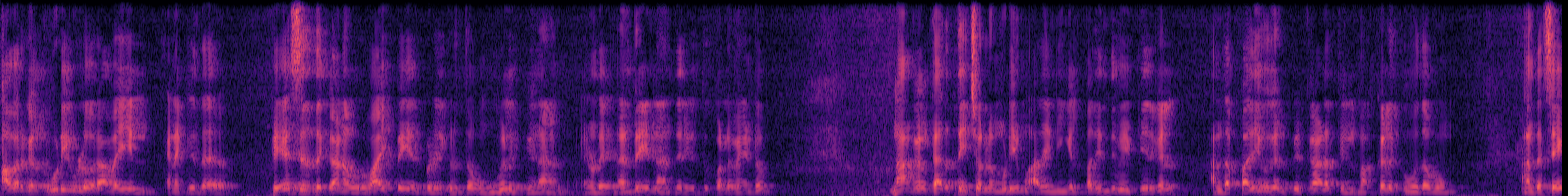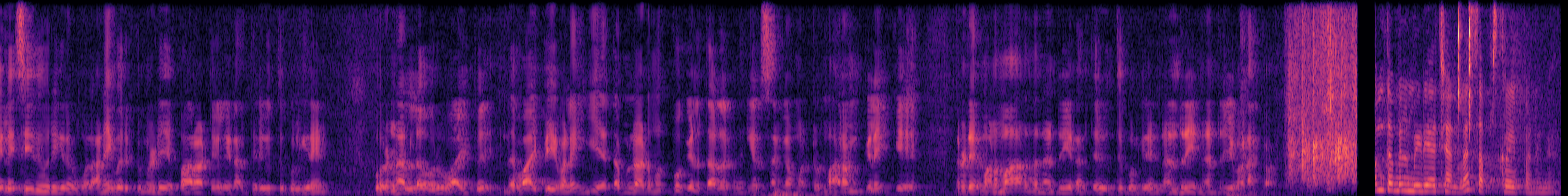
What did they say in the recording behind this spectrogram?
அவர்கள் கூடியுள்ள ஒரு அவையில் எனக்கு இந்த பேசுறதுக்கான ஒரு வாய்ப்பை ஏற்படுத்தி கொடுத்த உங்களுக்கு நான் என்னுடைய நன்றியை நான் தெரிவித்துக் கொள்ள வேண்டும். நாங்கள் கருத்தை சொல்ல முடியும் அதை நீங்கள் பதிந்து வைப்பீர்கள். அந்த பதிவுகள் பிற்காலத்தில் மக்களுக்கு உதவும். அந்த செயலை செய்து வருகிற உங்கள் அனைவருக்கும் என்னுடைய பாராட்டுகளை நான் தெரிவித்துக் கொள்கிறேன். ஒரு நல்ல ஒரு வாய்ப்பு. இந்த வாய்ப்பை வழங்கிய தமிழ்நாடு முற்போக்கு எழுத்தாளர் கலைஞர் சங்கம் மற்றும் அறம் கிளைக்கு என்னுடைய மனமார்ந்த நன்றியை நான் தெரிவித்துக் கொள்கிறேன். நன்றி நன்றி வணக்கம். தமிழ் மீடியா சேனலை சப்ஸ்கிரைப் பண்ணுங்கள்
